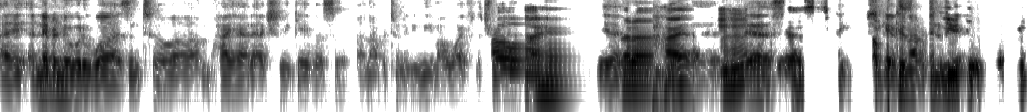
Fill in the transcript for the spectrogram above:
I, I never knew what it was until um, Hi Hat actually gave us a, an opportunity, me and my wife, Latrina. Oh, yeah. ta-da. Hi. yeah, Mhm. Yes. yes. She Oh, gave us because- an and opportunity. you did with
